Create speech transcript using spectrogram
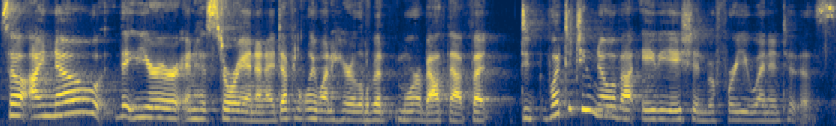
So I know that you're an historian, and I definitely want to hear a little bit more about that. But did, what did you know about aviation before you went into this?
